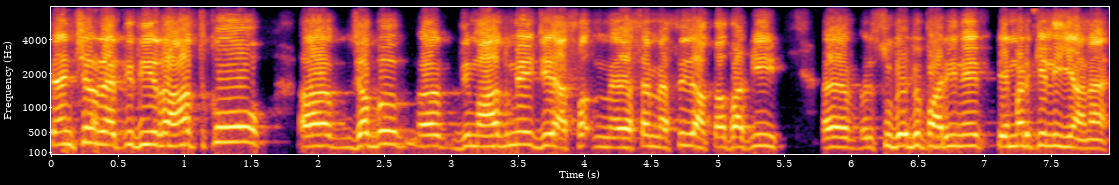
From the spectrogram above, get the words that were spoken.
टेंशन रहती थी। रात को जब दिमाग में जो ऐसा ऐसा मैसेज आता था कि सुबह व्यापारी ने पेमेंट के लिए आना है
